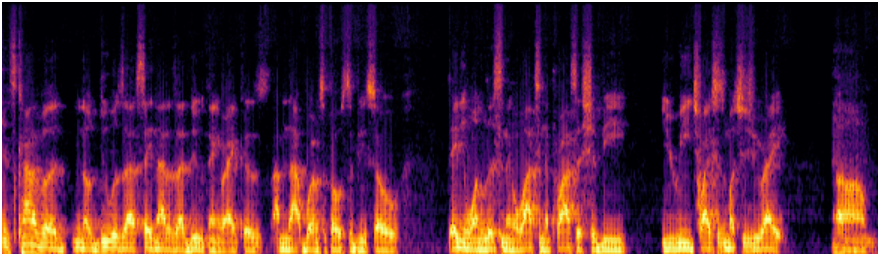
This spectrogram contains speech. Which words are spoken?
it's kind of a you know do as I say, not as I do thing, right? Because I'm not where I'm supposed to be. So anyone listening or watching the process should be you read twice as much as you write. Um,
